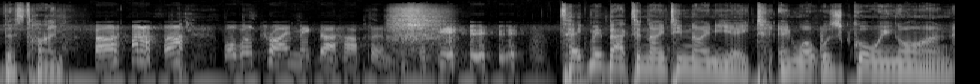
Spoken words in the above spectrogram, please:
this time. well, we'll try and make that happen. Take me back to 1998 and what was going on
